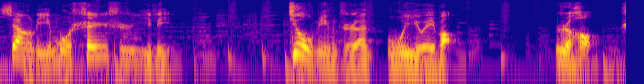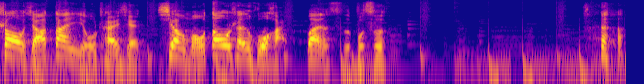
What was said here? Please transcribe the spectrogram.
向李牧深施一礼。救命之恩，无以为报。日后少侠但有差遣，向某刀山火海，万死不辞。哈哈，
